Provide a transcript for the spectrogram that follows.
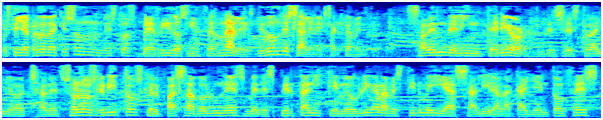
Costilla, perdona, ¿qué son estos berridos infernales? ¿De dónde salen exactamente? Salen del interior de ese extraño chalet. Son los gritos que el pasado lunes me despiertan y que me obligan a vestirme y a salir a la calle. Entonces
